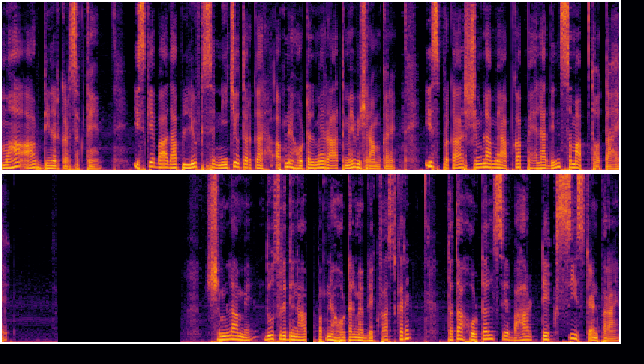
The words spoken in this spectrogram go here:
वहाँ आप डिनर कर सकते हैं। इसके बाद आप लिफ्ट से नीचे उतरकर अपने होटल में रात में विश्राम करें। इस प्रकार शिमला में आपका पहला दिन समाप्त होता है। शिमला में दूसरे दिन आप अपने होटल में ब्रेकफास्ट करें, तथा होटल से बाहर टैक्सी स्टैंड पर आएँ।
